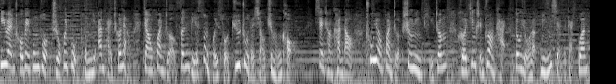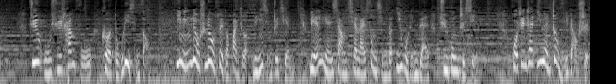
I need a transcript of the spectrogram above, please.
医院筹备工作指挥部统一安排车辆，将患者分别送回所居住的小区门口。现场看到，出院患者生命体征和精神状态都有了明显的改观，均无需搀扶，可独立行走。一名六十六岁的患者临行之前，连连向前来送行的医务人员鞠躬致谢。火神山医院政委表示，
